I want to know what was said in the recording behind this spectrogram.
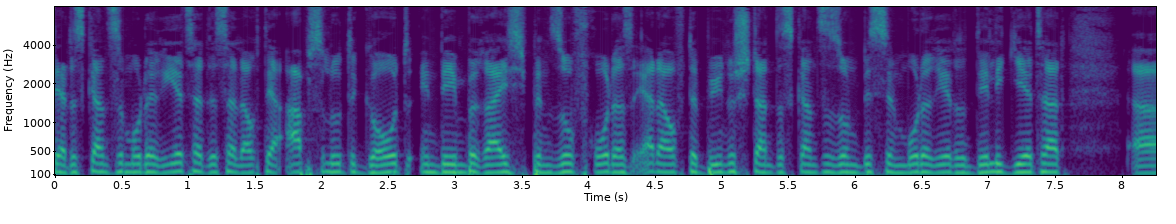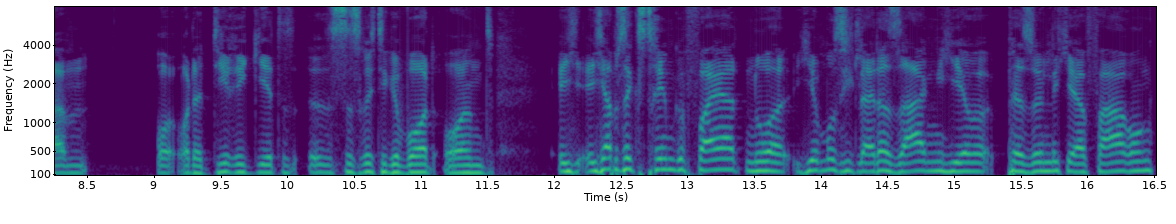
der das Ganze moderiert hat, ist halt auch der absolute Goat in dem Bereich. Ich bin so froh, dass er da auf der Bühne stand, das Ganze so ein bisschen moderiert und delegiert hat. Ähm, oder dirigiert ist das richtige Wort und ich, ich habe es extrem gefeiert, nur hier muss ich leider sagen, hier persönliche Erfahrung.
